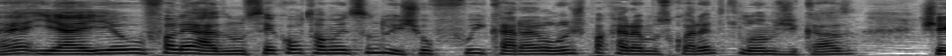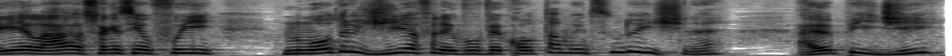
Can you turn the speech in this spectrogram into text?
né? E aí eu falei, ah, não sei qual o tamanho do sanduíche. Eu fui, cara, era longe pra caramba, uns 40 quilômetros de casa. Cheguei lá, só que assim, eu fui. No outro dia, falei, vou ver qual o tamanho do sanduíche, né? Aí eu pedi,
